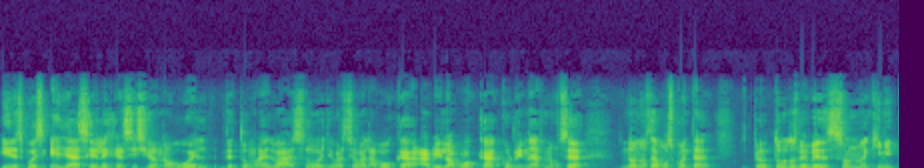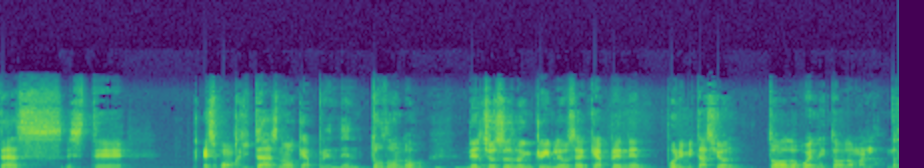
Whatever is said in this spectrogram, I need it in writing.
Y después ella hace el ejercicio, ¿no? O él, de tomar el vaso, llevarse a la boca, abrir la boca, coordinar, ¿no? O sea, no nos damos cuenta, pero todos los bebés son maquinitas, este, esponjitas, ¿no? Que aprenden todo, ¿no? De hecho, eso es lo increíble, o sea, que aprenden por imitación todo lo bueno y todo lo malo, ¿no?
